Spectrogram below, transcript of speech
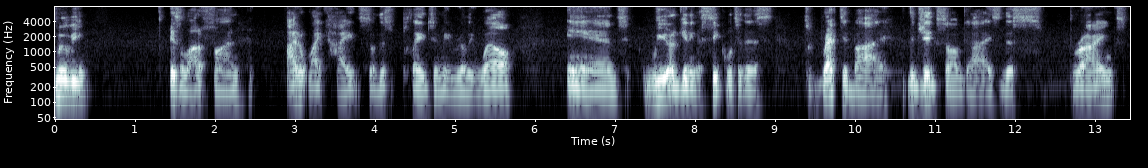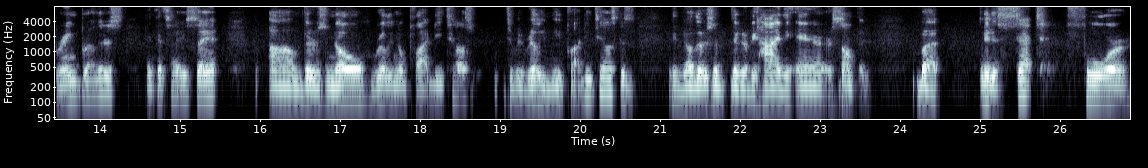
movie is a lot of fun. I don't like heights, so this played to me really well. And we are getting a sequel to this directed by the Jigsaw guys, the Spring Spring Brothers. I think that's how you say it. Um, there's no really no plot details. Do we really need plot details? Because you know there's a, they're going to be high in the air or something. But it is set for.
